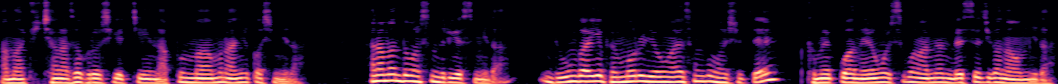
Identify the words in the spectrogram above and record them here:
아마 귀찮아서 그러시겠지 나쁜 마음은 아닐 것입니다. 하나만 더 말씀드리겠습니다. 누군가에게 변모를 이용하여 송금하실 때 금액과 내용을 쓰고 나면 메시지가 나옵니다.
